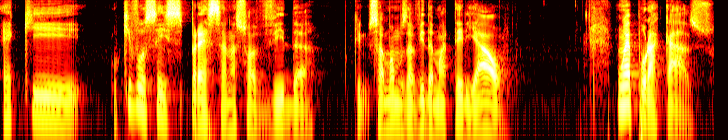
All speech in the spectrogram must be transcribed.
é que o que você expressa na sua vida, que chamamos a vida material, não é por acaso.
